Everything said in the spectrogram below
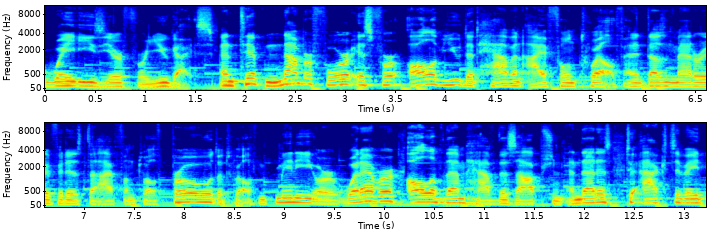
way easier for you guys. And tip number four is for all of you that have an iPhone 12 and it doesn't matter if it is the iPhone 12 Pro, the 12 mini or whatever, all of them have this option and that is to activate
